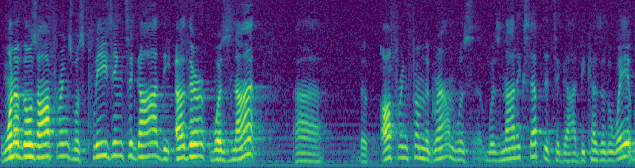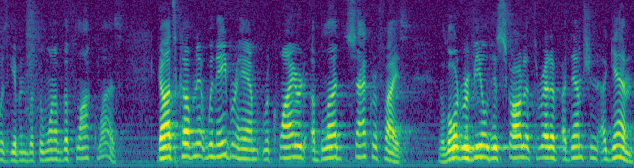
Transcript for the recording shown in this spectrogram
One of those offerings was pleasing to God, the other was not. Uh, the offering from the ground was, was not accepted to God because of the way it was given, but the one of the flock was. God's covenant with Abraham required a blood sacrifice. The Lord revealed his scarlet thread of redemption again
